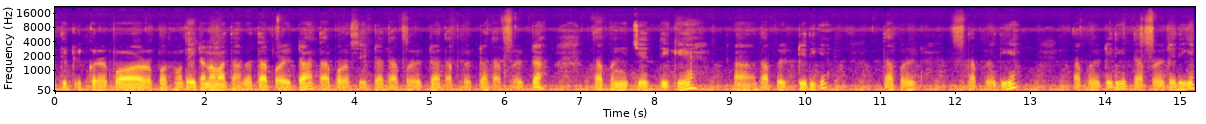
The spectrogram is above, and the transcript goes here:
এতে ক্লিক করার পর প্রথমত এটা নামাতে হবে, তারপর এটা তারপর এটা তারপর এটা তারপর এটা তারপর এটা, তারপর নিচের দিকে তারপর একটি দিকে, তারপরে তারপর এদিকে, তারপর এটা দিকে, তারপর এটা দিকে,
